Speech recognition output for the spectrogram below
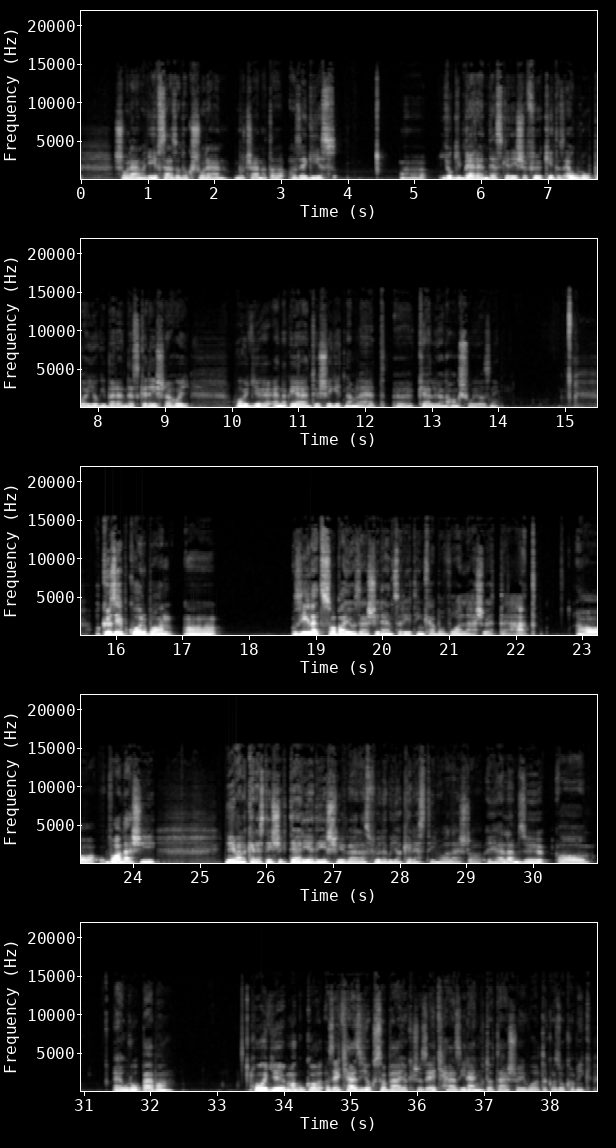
során, vagy évszázadok során, bocsánat, az egész jogi berendezkedése, főként az európai jogi berendezkedésre, hogy, hogy ennek a jelentőségét nem lehet kellően hangsúlyozni. A középkorban a, az élet szabályozási rendszerét inkább a vallás vette át. A vallási, nyilván a kereszténység terjedésével, ez főleg ugye a keresztény vallásra jellemző a Európában, hogy maguk az egyházi jogszabályok és az egyház iránymutatásai voltak azok, amik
